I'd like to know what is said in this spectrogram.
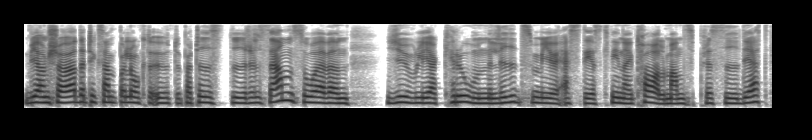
Björn Söder till exempel åkte ut ur partistyrelsen. Så även Julia Kronlid som är ju SDs kvinna i talmanspresidiet.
